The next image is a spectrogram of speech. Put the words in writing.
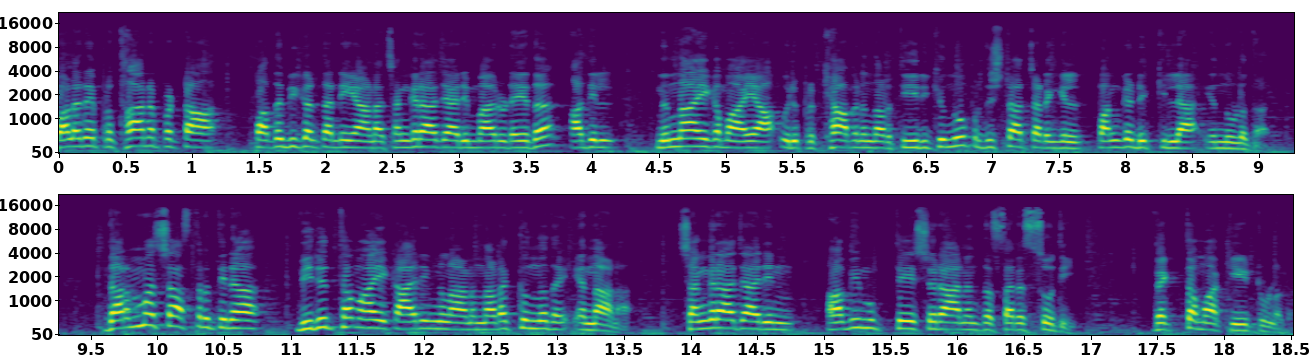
വളരെ പ്രധാനപ്പെട്ട പദവികൾ തന്നെയാണ് ശങ്കരാചാര്യന്മാരുടേത്. അതിൽ നിർണായകമായ ഒരു പ്രഖ്യാപനം നടത്തിയിരിക്കുന്നു. പ്രതിഷ്ഠാ ചടങ്ങിൽ പങ്കെടുക്കില്ല എന്നുള്ളത്. ധർമ്മശാസ്ത്രത്തിന് വിരുദ്ധമായ കാര്യങ്ങളാണ് നടക്കുന്നത് എന്നാണ് ശങ്കരാചാര്യൻ അവിമുക്തേശ്വരാനന്ദ സരസ്വതി വ്യക്തമാക്കിയിട്ടുള്ളത്.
